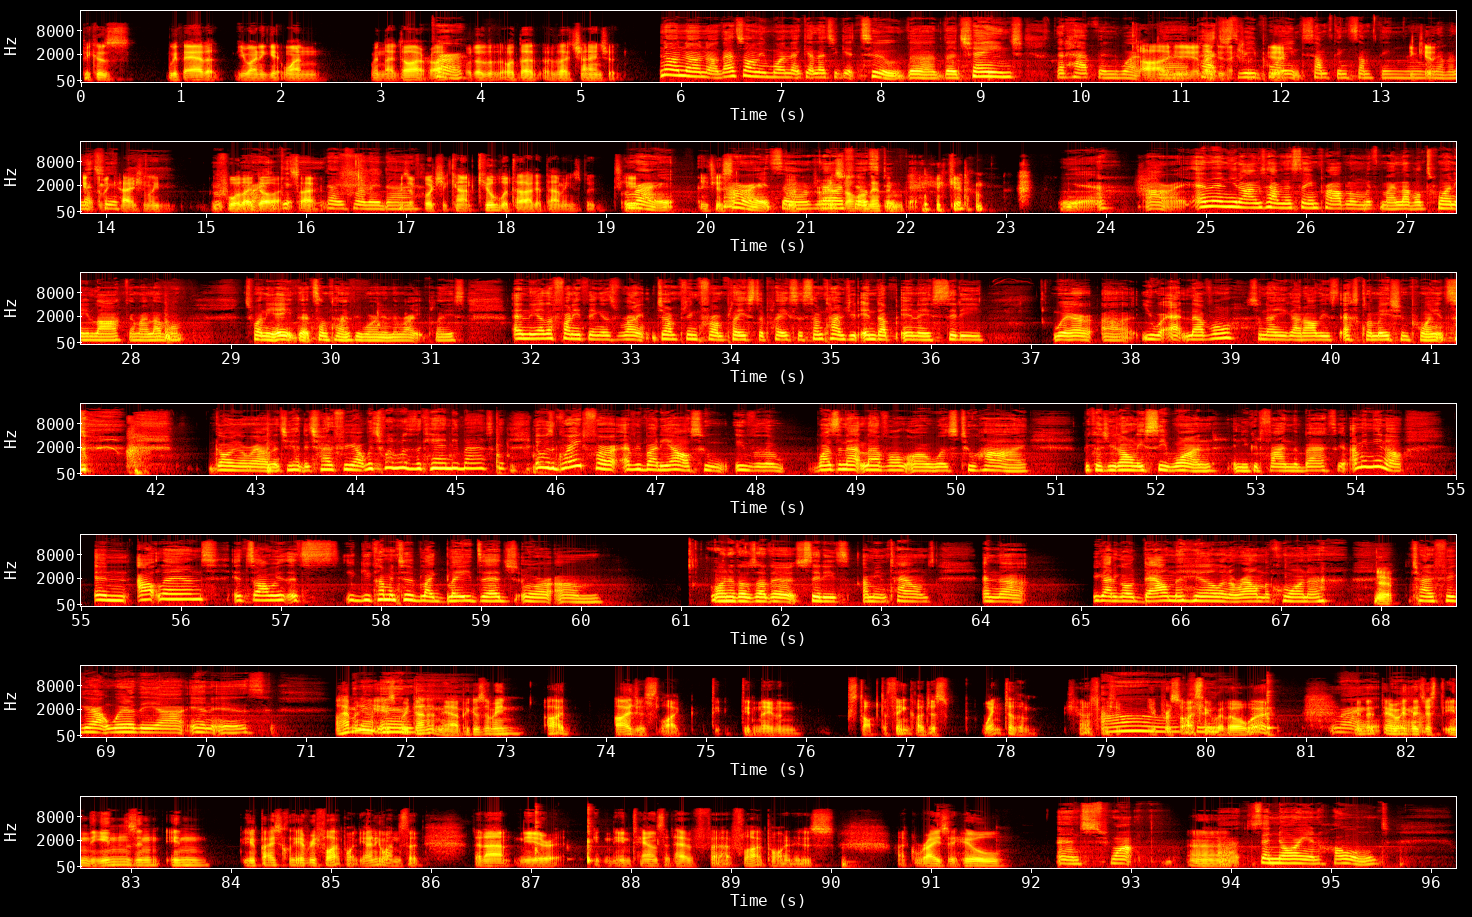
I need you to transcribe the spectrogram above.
because without it, you only get one when they die, right? Or, do they, or, they, or they change it. No, no, no. That's only one that can let you get two. The the change that happened what Ah, uh, yeah, patch did three actually, yeah. point something something or You get, whatever get lets them you occasionally before they right, die. get- so, before they die. because of course you can't kill the target dummies, but you, right. you just All right. So now I feel stupid. get them. Yeah. All right. And then you know I was having the same problem with my level twenty lock and my level twenty eight that sometimes we weren't in the right place. And the other funny thing is running, jumping from place to place is sometimes you'd end up in a city where uh, you were at level, so now you got all these exclamation points going around that you had to try to figure out which one was the candy basket. It was great for everybody else who either wasn't at level or was too high because you'd only see one and you could find the basket. I mean, you know, in Outlands, it's always it's you, you come into like Blades Edge or um one of those other cities, I mean towns, and the you got to go down the hill and around the corner Yeah. to try to figure out where the uh, inn is. Well, how many know, years have we done it now? Because I mean, I I just like d- didn't even stop to think. I just went to them. You know, Oh, knew precisely so where they all were. Right. and they're, they're yeah. just in the inns in in basically every flight point. The only ones that that aren't near in, in towns that have uh, flight point is like Razor Hill. and Swamp Uh, uh, Cenarion Hold,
